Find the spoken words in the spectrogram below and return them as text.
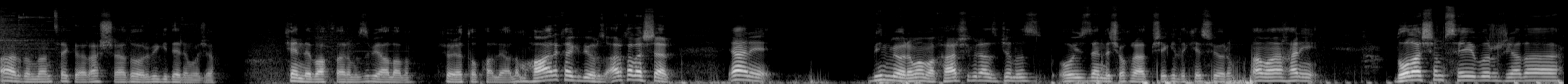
Ardından tekrar aşağı doğru bir gidelim hocam. Kendi bufflarımızı bir alalım. Şöyle toparlayalım. Harika gidiyoruz. Arkadaşlar yani bilmiyorum ama karşı biraz cılız. O yüzden de çok rahat bir şekilde kesiyorum. Ama hani dolaşım Saber ya da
